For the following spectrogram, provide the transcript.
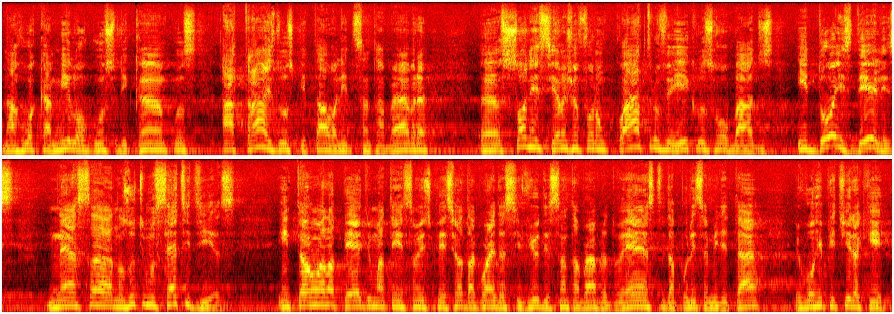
na rua Camilo Augusto de Campos, atrás do hospital ali de Santa Bárbara. é, só nesse ano já foram quatro veículos roubados e dois deles nessa nos últimos sete dias. Então ela pede uma atenção especial da Guarda Civil de Santa Bárbara do Oeste, da Polícia Militar. Eu vou repetir aqui,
